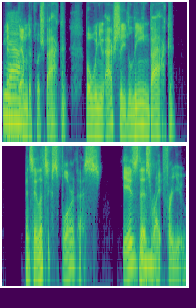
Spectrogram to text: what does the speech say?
yeah. and them to push back. But when you actually lean back and say, let's explore this, is this mm-hmm. right for you?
